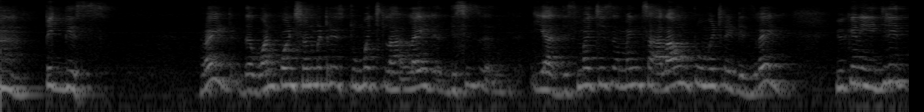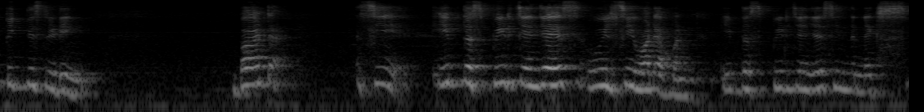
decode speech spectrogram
pick this right? The 1.7 meter is too much light. This is yeah this much is means around 2 meter it is right? You can easily pick this reading. But see if the speed changes we will see what happen if the speed changes in the next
